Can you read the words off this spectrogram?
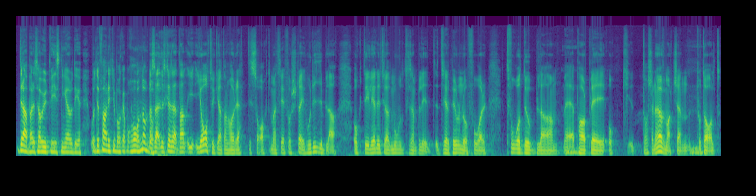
drabbades av utvisningar och det. Och det faller tillbaka på honom då. Alltså, det ska säga att han, jag tycker att han har rätt i sak. De här tre första är horribla. Och det leder till att Modo till exempel i tredje perioden då får två dubbla eh, powerplay och tar sen över matchen totalt.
